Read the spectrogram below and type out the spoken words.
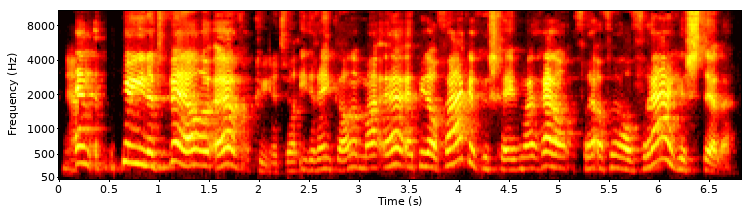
ja. En kun je het wel, eh, kun je het wel, iedereen kan het, maar heb je het al vaker geschreven, maar ga dan vooral vragen stellen.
